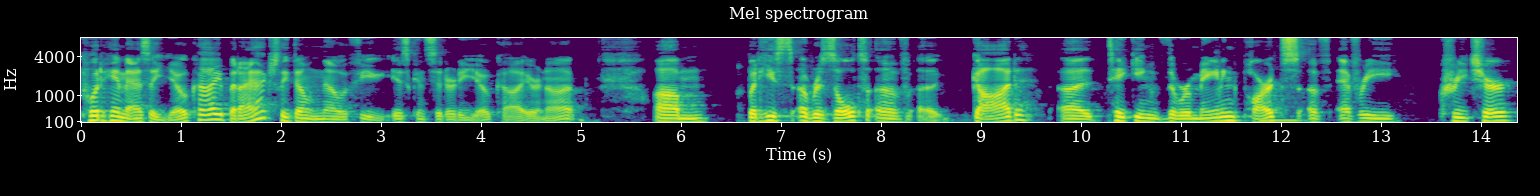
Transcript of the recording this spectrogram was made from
put him as a yokai, but I actually don't know if he is considered a yokai or not. Um, but he's a result of uh, God uh, taking the remaining parts of every creature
